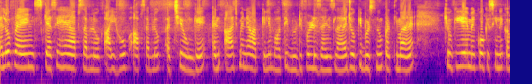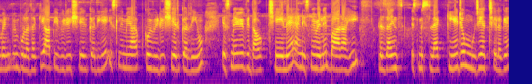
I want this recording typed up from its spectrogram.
हेलो फ्रेंड्स कैसे हैं आप सब लोग? आई होप आप सब लोग अच्छे होंगे। एंड आज मैंने आपके लिए बहुत ही ब्यूटीफुल डिज़ाइंस लाया जो कि विष्णु प्रतिमा है। क्योंकि ये मेरे को किसी ने कमेंट में बोला था कि आप ये वीडियो शेयर करिए। इसलिए मैं आपको वीडियो शेयर कर रही हूँ। इसमें भी विदाउट चेन है एंड इसमें मैंने बारह ही डिज़ाइंस इसमें सेलेक्ट किए जो मुझे अच्छे लगे।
